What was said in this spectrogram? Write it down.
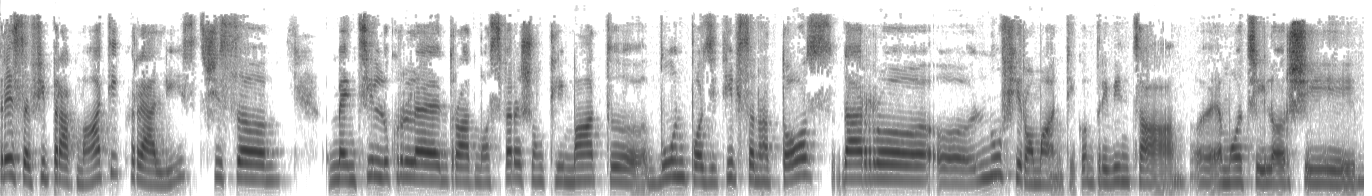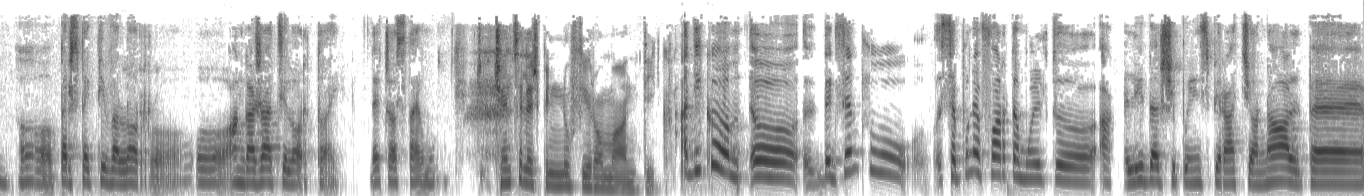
Trebuie să fii pragmatic, realist și să menții lucrurile într-o atmosferă și un climat uh, bun, pozitiv, sănătos, dar uh, uh, nu fi romantic în privința emoțiilor și perspectivelor angajaților tăi. Deci asta e un... Ce, ce înțelegi prin nu fi romantic? Adică, uh, de exemplu, se pune foarte mult uh, leadership inspirațional pe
